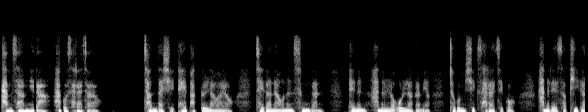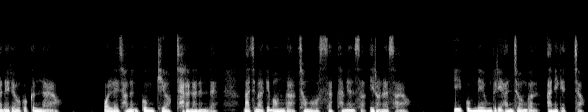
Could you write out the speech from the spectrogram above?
감사합니다 하고 사라져요. 전 다시 배 밖을 나와요. 제가 나오는 순간 배는 하늘로 올라가며 조금씩 사라지고 하늘에서 비가 내려오고 끝나요. 원래 저는 꿈 기억 잘 안 하는데 마지막에 뭔가 좀 오싹하면서 일어나서요. 이 꿈 내용들이 안 좋은 건 아니겠죠.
